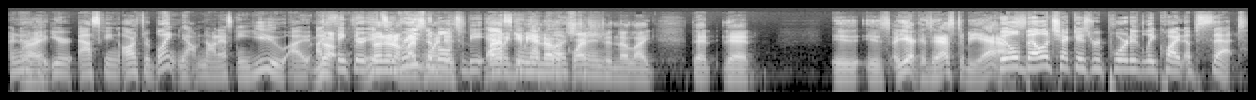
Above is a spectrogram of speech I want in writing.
I know, right? but you're asking Arthur Blank now. I'm not asking you. I, No, I think there, no, it's no, no, reasonable is- to be but I mean, asking give me that another question. that like that that is is yeah, because it has to be asked. Bill Belichick is reportedly quite upset.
